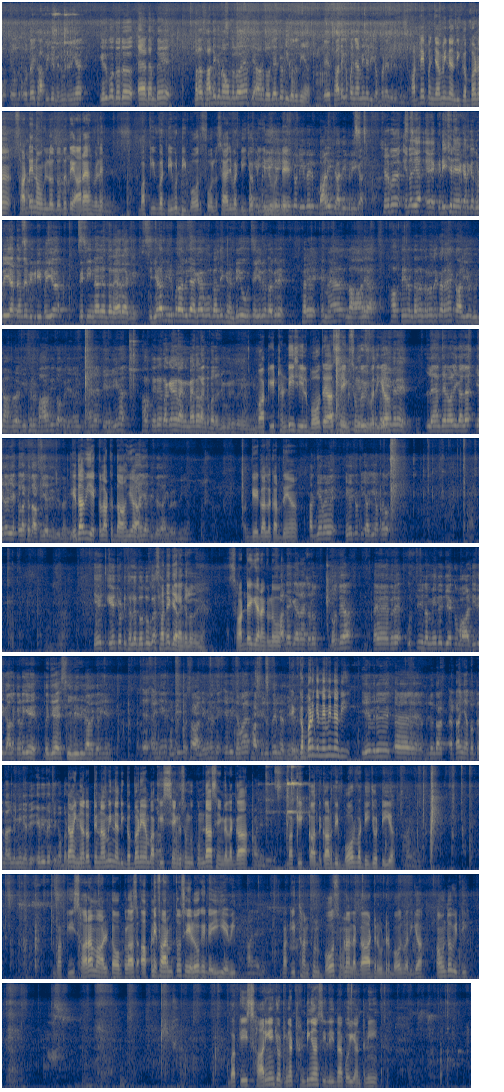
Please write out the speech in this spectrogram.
ਉਦਾਂ ਹੀ ਥਾਪੀ ਤੇ ਮਿਲੂਗੀ ਜਿਹੜੀਆਂ ਇਹਦੇ ਕੋਲ ਦੁੱਧ ਐ ਟਾਈਮ ਤੇ ਮਤਲਬ 9.5 ਕਿਲੋ ਐ ਤਿਆਰ ਦੁੱਧ ਐ ਝੋਟੀ ਦੁੱਧ ਦੀਆਂ ਤੇ 5.5 ਮਹੀਨੇ ਦੀ ਗੱਬਣ ਹੈ ਵੀਰੇ ਸਾਢੇ ਪੰਜਾਂ ਮਹੀਨਿਆਂ ਦੀ ਗੱਬਣ 9.5 ਕਿਲੋ ਦੁੱਧ ਤਿਆਰ ਹੈ ਇਸ ਵੇਲੇ। ਬਾਕੀ ਵੱਡੀ ਵੱਡੀ ਬਹੁਤ ਫੁੱਲ ਸਾਈਜ਼ ਵੱਡੀ ਝੋਟੀ ਜਿਹਨੂੰ ਇੰਨੀ ਝੋਟੀ ਵੀਰ ਬਾਹਲੀ ਜ਼ਿਆਦੀ ਬਰੀਕ ਆ। ਸਿਰਫ ਇਹਨਾਂ ਦੀ ਕੰਡੀਸ਼ਨ ਇਹ ਕਰਕੇ ਥੋੜੀ ਜਿਹਾ ਟਾਈਮ ਤੇ ਵਿਗੜੀ ਪਈ ਆ ਵੀ ਟੀਨਾਂ ਦੇ ਅੰਦਰ ਰਹਿ ਰਹਿ ਕੇ। ਤੇ ਜਿਹੜਾ ਵੀਰ ਭਰਾ ਵੀ ਲੈ ਗਿਆ ਉਹ ਗੱਲ ਦੀ ਗਰੰਟੀ ਹੋਊਗੀ। ਕਈ ਵਾਰੀ ਹੁੰਦਾ ਵੀਰੇ ਖਰੇ ਇਹ ਮੈਂ ਲਾ ਲਿਆ ਹਫ਼ਤੇ ਦੇ ਅੰਦਰ ਅੰਦਰ ਉਹਦੇ ਘਰ ਐ ਕਾਲੀ ਹੋ ਜੂ ਜਾਮ ਲੱਗੀ। ਫਿਰ ਬਾਹਰ ਦੀ ਧੁੱਪ ਜਦੋਂ ਮੈਨੇ ਦੇਖ ਲਈ ਨਾ ਹਫ਼ਤੇ ਦੇ ਤੱਕ ਇਹ ਰੰਗ ਮੈਂ ਦਾ ਰੰਗ ਬਦਲ ਜੂ ਵੀਰੇ ਤੇਰੀ ਬਾਕੀ ਠੰਡੀ ਸੀਲ ਬਹੁਤ ਆ ਸਿੰਘ ਸੁੰਗ ਵੀ ਵਧੀਆ। ਵੀਰੇ ਲੈਣ ਦੇਣ ਵਾਲੀ ਗੱਲ ਹੈ ਇਹਦਾ ਵੀ 1 ਲੱਖ 10 ਹਜ਼ਾਰ ਦੀ ਦੇ ਦਾਂਗੇ। ਇਹਦਾ ਵੀ 1 ਲੱਖ 10000 10 ਹਜ਼ਾਰ ਦੀ ਦੇ ਦਾਂਗੇ ਵੀਰੇ ਦੀਆਂ। ਅੱਗੇ ਗੱਲ ਕਰਦੇ ਆ। ਅੱਗੇ ਵੀਰੇ ਇਹ ਝੋਟੀ ਆ ਗਈ ਆਪਣੇ ਕੋਲ। ਇਹ ਇਹ ਝੋਟੀ ਥੱਲੇ ਦੁੱਧ ਹੋਊਗਾ 11.5 ਕਿਲੋ ਦੀਆਂ 11.5 ਕਿਲੋ। 11.5 ਕਿਲੋ ਦੁੱਧ ਆ। ਤੇ ਵੀਰੇ ਉੱਚੀ ਲੰਮੀ ਤੇ ਜੇ ਕੁਆਲਿਟੀ ਦੀ ਗੱਲ ਕਰੀਏ ਤੇ ਜੇ ਸੀਲੀ ਦੀ ਗੱਲ ਕਰੀਏ ਇਹ ਇੰਨੀ ਕੁ ਠੰਡੀ ਕੋਈ ਹਿਸਾਬ ਨਹੀਂ ਵੀਰੇ ਤੇ ਇਹ ਵੀ ਜਮਾਂ ਥਾਪੀ ਦੇ ਉੱਤੇ ਮਿਲਦੀ ਇਹ ਵੀਰੇ। ਗੱਬਣ ਕਿੰਨੇ ਮਹੀਨਿਆਂ ਦੀ? ਇਹ ਵੀਰੇ ਦਜੰਦਾ ਢਾਈਆਂ ਤੋਂ ਤਿੰਨਾਂ ਦੇ ਮਹੀਨੇ ਦੇ ਇਹ ਵੀ ਵਿੱਚ ਗੱਬਣ ਢਾਈਆਂ ਤੋਂ ਤਿੰਨਾਂ ਮਹੀਨਿਆਂ ਦੀ ਗੱਬਣ ਆ ਬਾਕੀ ਸਿੰਘ ਸੁੰਗ ਕੁੰਡਾ ਸਿੰਘ ਲੱਗਾ। ਹਾਂਜੀ ਜੀ ਵੀਰੇ ਬਾਕੀ ਕੱਦ ਕਰ ਦੀ ਬਹੁਤ ਵੱਡੀ ਝੋਟੀ ਆ। ਹਾਂਜੀ। ਬਾਕੀ ਸਾਰਾ ਮਾਲ ਟੌਪ ਕਲਾਸ ਆਪਣੇ ਫਾਰਮ ਤੋਂ ਸੇਲ ਹੋ ਕੇ ਗਈ ਸੀ ਇਹ ਵੀ। ਹਾਂਜੀ ਬਾਕੀ ਥਣ ਥੁਣ ਬਹੁਤ ਸੋਹਣਾ ਲੱਗਾ ਆਰਡਰ ਉਡਰ ਬਹੁਤ ਵਧੀਆ। ਆਉਂਦੋ ਵੀਰ ਜੀ। ਬਾਕੀ ਸਾਰੀਆਂ ਹੀ ਝੋਟੀਆਂ ਠੰਡੀਆਂ ਸੀਲੀ ਦਾ ਕੋਈ ਅੰਤ ਨਹੀਂ।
